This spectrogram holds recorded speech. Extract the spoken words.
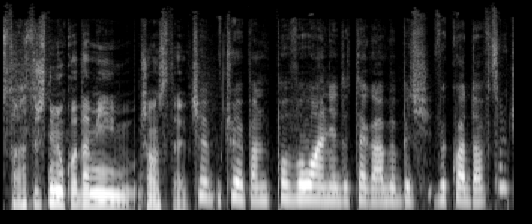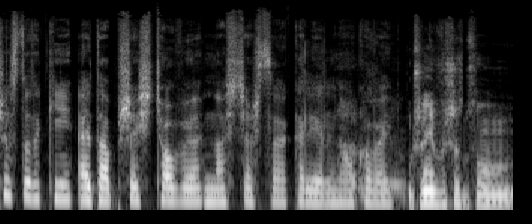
stochastycznymi układami cząstek. Czy czuje pan powołanie do tego, aby być wykładowcą, czy jest to taki etap przejściowy na ścieżce kariery naukowej? Uczelnie wyższe są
